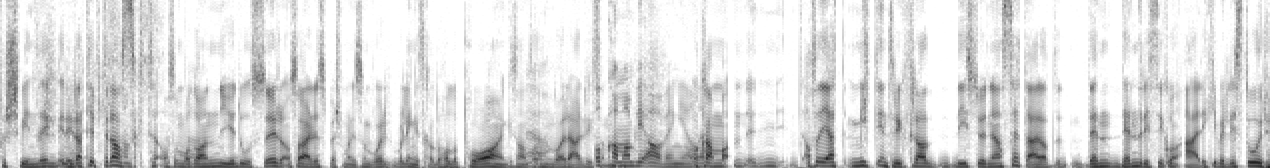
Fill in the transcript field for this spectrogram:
forsvinner relativt raskt. Og så må du ha nye doser, og så er det spørsmålet liksom, hvor, hvor, lenge skal du holde på? Og, liksom, og kan man bli avhengig av det? Man, altså, jeg, mitt inntrykk fra de studiene jeg har sett, er at den, den risikoen er ikke veldig stor.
